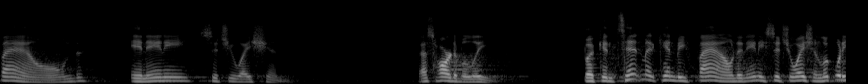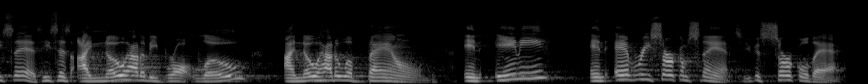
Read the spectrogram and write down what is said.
found in any situation. That's hard to believe. But contentment can be found in any situation. Look what he says. He says, I know how to be brought low, I know how to abound in any and every circumstance. You can circle that.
